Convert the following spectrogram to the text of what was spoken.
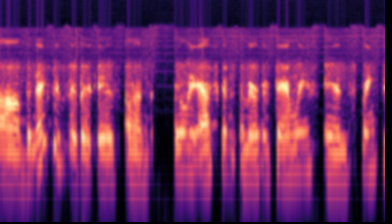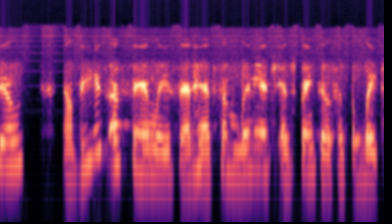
Um, the next exhibit is on early African American families in Springfield. Now, these are families that have some lineage in Springfield since the late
